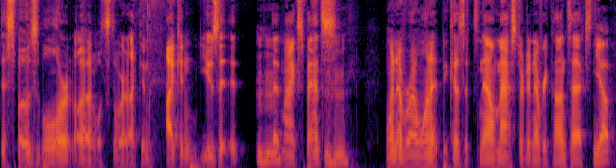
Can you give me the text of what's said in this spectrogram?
disposable, or uh, what's the word? I can I can use it at, at my expense whenever I want it because it's now mastered in every context. Yep.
